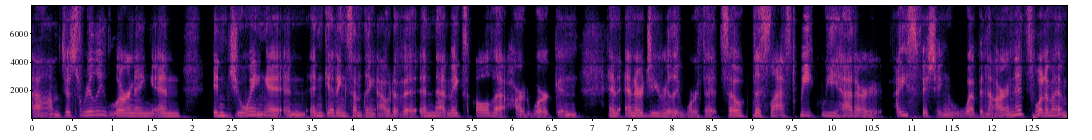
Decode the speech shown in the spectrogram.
um, just really learning and enjoying it and, and getting something out of it. And that makes all that hard work and, and energy really worth it. So this last week we had our ice fishing webinar and it's one of my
